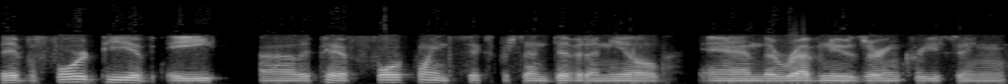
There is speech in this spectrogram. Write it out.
They have a forward P of 8. Uh, they pay a 4.6% dividend yield, and their revenues are increasing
